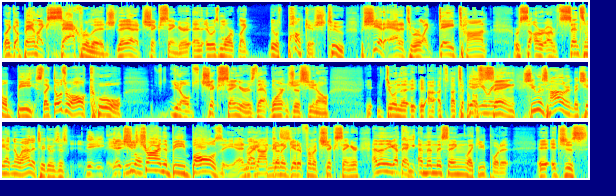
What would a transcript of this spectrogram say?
like a band like Sacrilege? They had a chick singer, and it was more like. It was punkish too, but she had added to her like Detente or, or, or Sentinel Beast. Like those were all cool, you know, chick singers that weren't just you know doing the a, a, typical right. sing. She was hollering, but she had no attitude. It was just It- uh, She's trying to be ballsy, and Right, you're not going to get it from a chick singer. And then you got that, and then they sing like you put it. it. It's just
